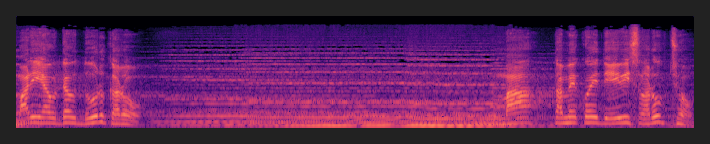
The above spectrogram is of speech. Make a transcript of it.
મારી અવઢવ દૂર કરો. માં, તમે કોઈ દેવી સ્વરૂપ છો?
